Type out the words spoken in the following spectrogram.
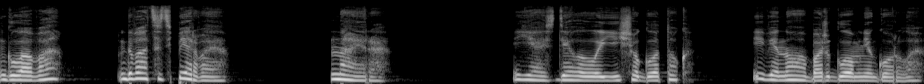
Глава 21. Найра. Я сделала еще глоток, и вино обожгло мне горло.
